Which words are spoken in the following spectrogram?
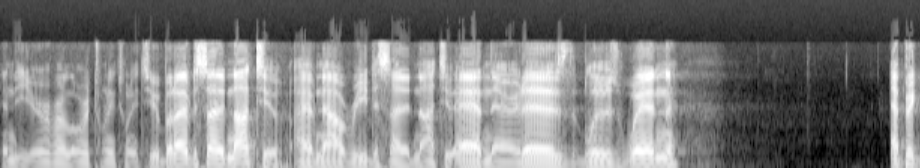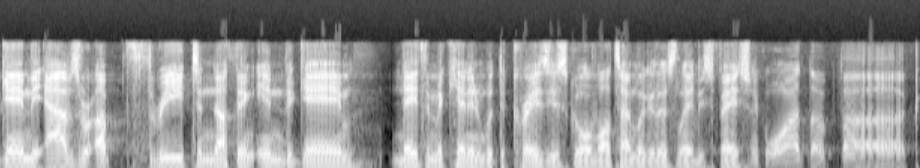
in the year of our Lord 2022, but I've decided not to. I have now redecided not to, and there it is. The Blues win. Epic game. The Avs were up three to nothing in the game. Nathan MacKinnon with the craziest goal of all time. Look at this lady's face. Like, what the fuck?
